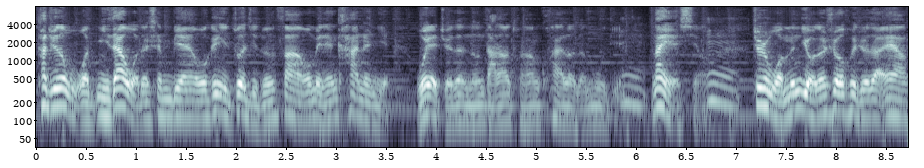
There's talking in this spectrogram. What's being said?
他觉得我你在我的身边，我给你做几顿饭，我每天看着你，我也觉得能达到同样快乐的目的，嗯那也行。嗯就是我们有的时候会觉得，哎呀，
